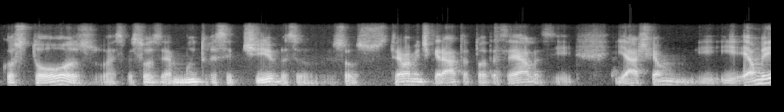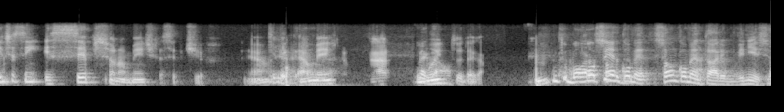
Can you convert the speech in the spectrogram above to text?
gostoso, as pessoas eram muito receptivas, eu, eu sou extremamente grato a todas elas e, e acho que é um, e, e é um ambiente assim excepcionalmente receptivo. Né? Que legal, Realmente né? é um lugar Legal. muito legal. Muito bom. Só, um um comentário, Vinícius.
